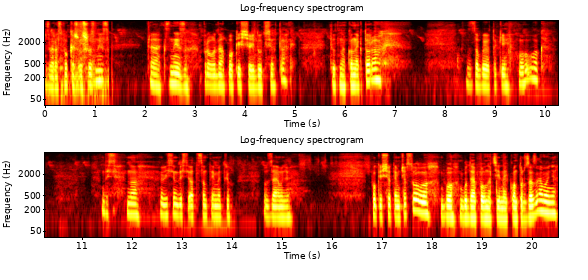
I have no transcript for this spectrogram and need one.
зараз покажу, що знизу. Так, знизу провода поки що йдуть все так. Тут на конекторах забив такий уголок десь на 80 см в землю. Поки що тимчасово, бо буде повноцінний контур заземлення.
